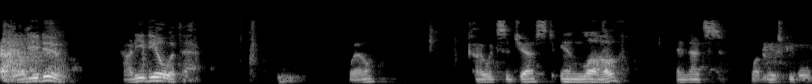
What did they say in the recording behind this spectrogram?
What do you do? How do you deal with that? Well, I would suggest in love, and that's what most people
